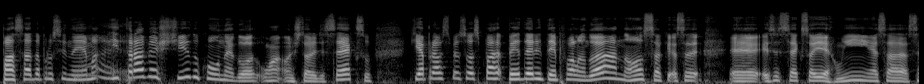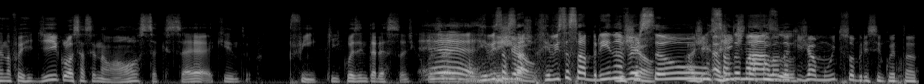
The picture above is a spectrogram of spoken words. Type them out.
passada para o cinema e travestido com um negócio, uma, uma história de sexo que é para as pessoas perderem tempo falando ah nossa essa- é, esse sexo aí é ruim essa cena foi ridícula essa cena nossa que sexo enfim que coisa interessante que coisa É, revista, Michel. Sa- revista Sabrina, Michel, versão a gente, a gente tá falando aqui já muito sobre 50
